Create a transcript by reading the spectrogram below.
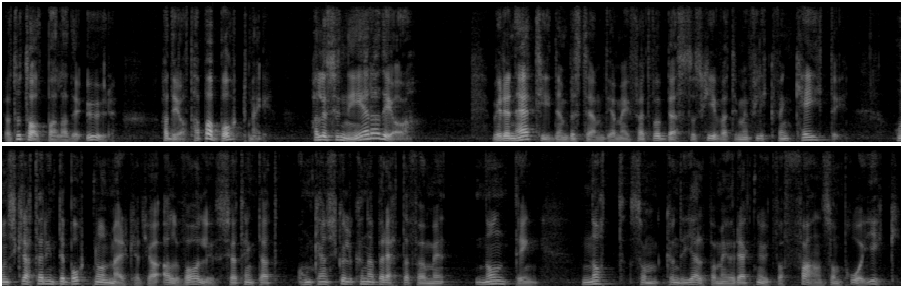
Jag totalt ballade ur. Hade jag tappat bort mig? Hallucinerade jag? Vid den här tiden bestämde jag mig för att det var bäst att skriva till min flickvän Katie. Hon skrattar inte bort när hon märker att jag är allvarlig, så jag tänkte att hon kanske skulle kunna berätta för mig någonting, något som kunde hjälpa mig att räkna ut vad fan som pågick.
